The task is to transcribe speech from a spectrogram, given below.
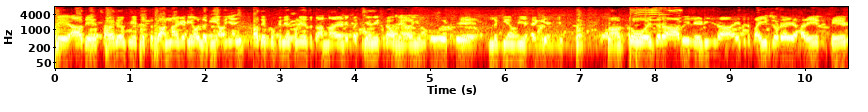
ਤੇ ਆ ਦੇਖ ਸਕਦੇ ਹੋ ਕਿ ਇੱਥੇ ਦੁਕਾਨਾਂ ਜਿਹੜੀਆਂ ਉਹ ਲੱਗੀਆਂ ਹੋਈਆਂ ਜੀ। ਆ ਦੇਖੋ ਕਿੰਨੇ ਸੋਹਣੀਆਂ ਦੁਕਾਨਾਂ ਜਿਹੜੇ ਬੱਚਿਆਂ ਦੇ ਖਿਡੌਣੇ ਵਾਲੀਆਂ, ਉਹ ਇੱਥੇ ਲੱਗੀਆਂ ਹੋਈਆਂ ਹੈਗੀਆਂ ਜੀ। ਹਾਂ ਆਖੋ ਇਧਰ ਆ ਵੀ ਲੇਡੀਜ਼ ਦਾ, ਇਧਰ ਬਾਈ ਕੋਲ ਹਰੇਕ ਖੇਡ,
